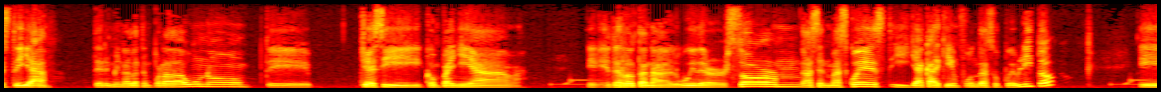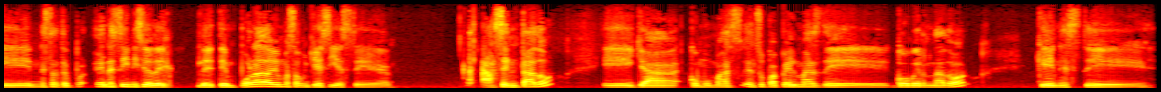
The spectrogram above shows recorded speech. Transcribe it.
este ya termina la temporada 1. eh, Jesse y compañía eh, derrotan al Wither Storm, hacen más quest y ya cada quien funda su pueblito. En, este inicio de, temporada vemos a un Jesse este, asentado, eh, ya como más en su papel más de gobernador que en este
